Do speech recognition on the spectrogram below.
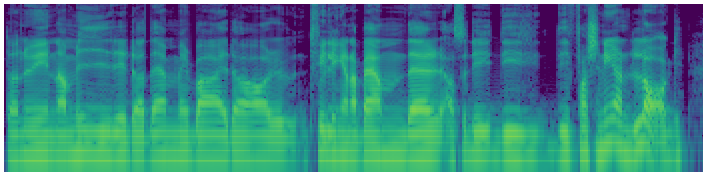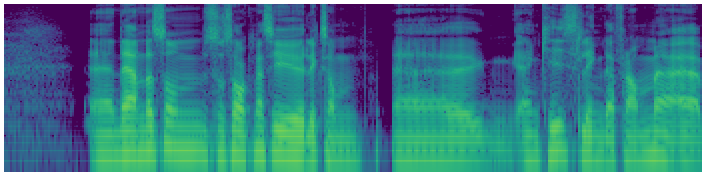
du har nu in Amiri, du har Demirbay, du har tvillingarna Bender, alltså det, det, det är fascinerande lag. Uh, det enda som, som saknas är ju liksom uh, en Kiesling där framme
